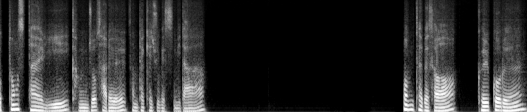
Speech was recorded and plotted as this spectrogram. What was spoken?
보통 스타일 2 강조 4를 선택해 주겠습니다. 홈 탭에서 글꼴은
